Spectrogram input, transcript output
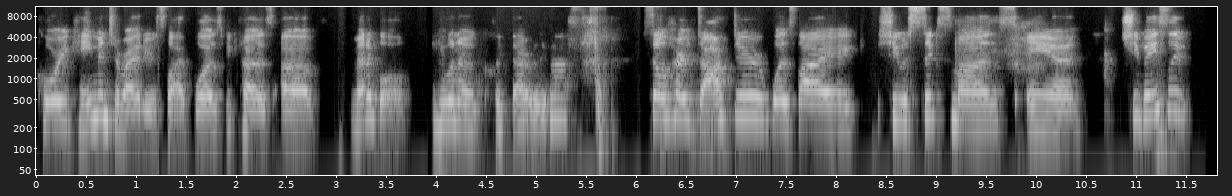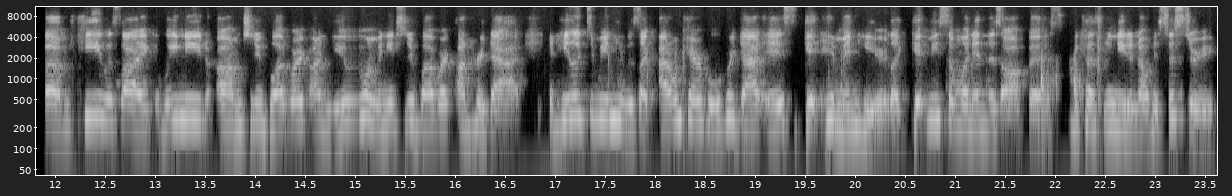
Cory came into Ryder's life was because of medical. You want to click that really fast? So her doctor was like, she was six months and she basically um, he was like, we need um, to do blood work on you and we need to do blood work on her dad. And he looked at me and he was like, I don't care who her dad is, get him in here. Like, get me someone in this office because we need to know his history.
